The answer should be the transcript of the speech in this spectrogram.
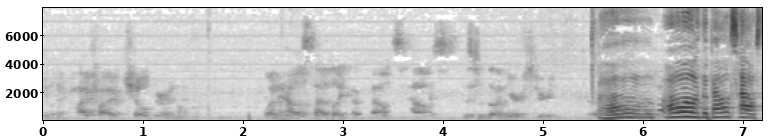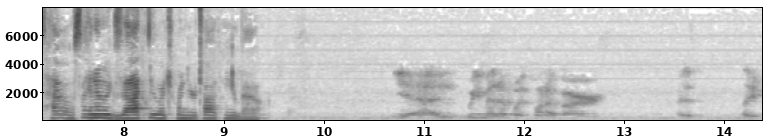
you know, like high five children. One house had like a bounce house. This was on your street. Oh, oh, the Bounce House house. I know exactly which one you're talking about. Yeah, and we met up with one of our, uh, like,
